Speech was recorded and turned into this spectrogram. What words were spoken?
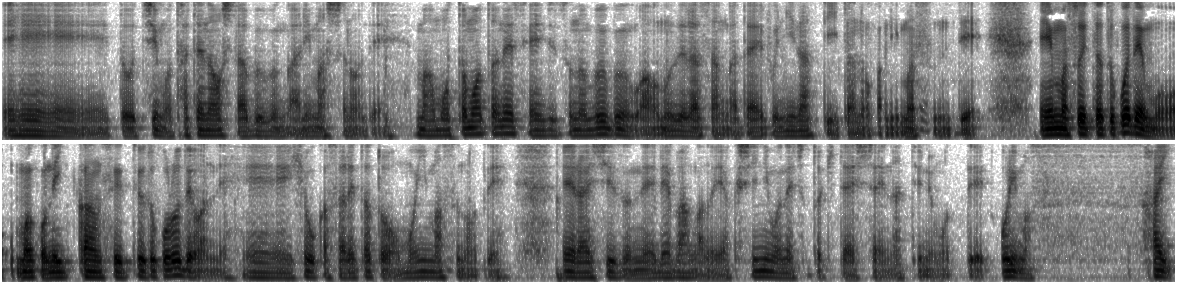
えっ、と、チームを立て直した部分がありましたので、まあもともとね、戦術の部分は小野寺さんがだいぶ担っていたのがありますんで、えーまあそういったところでも、まあこの一貫性っていうところではね、えー評価されたとは思いますので、えー来シーズンね、レバンガの躍進にもね、ちょっと期待したいなっていうふうに思っております。はい。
